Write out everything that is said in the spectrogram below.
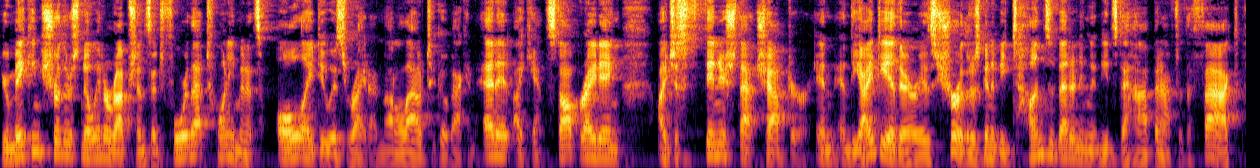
You're making sure there's no interruptions. And for that 20 minutes, all I do is write. I'm not allowed to go back and edit. I can't stop writing. I just finish that chapter. And, and the idea there is sure, there's going to be tons of editing that needs to happen after the fact,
